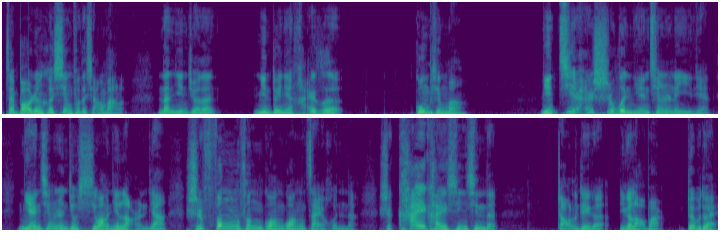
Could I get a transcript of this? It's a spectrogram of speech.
再抱任何幸福的想法了。那您觉得，您对您孩子公平吗？您既然是问年轻人的意见，年轻人就希望您老人家是风风光光再婚的，是开开心心的，找了这个一个老伴儿，对不对？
